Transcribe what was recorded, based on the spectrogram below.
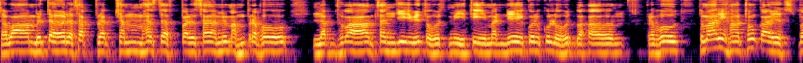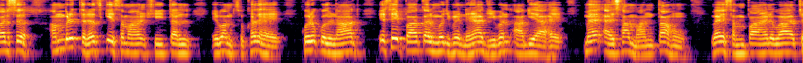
तवामृत रस प्रक्षम हस्तस्पर्शमिम प्रभो लब्ध्वा संजीवितोस्मीति मन्ये कुरकुलोद्व प्रभो, तुम्हारे हाथों का स्पर्श अमृत रस के समान शीतल एवं सुखद है। कुरकुलनाथ, इसे पाकर मुझमें नया जीवन आ गया है। मैं ऐसा मानता हूँ। वै सम्पायन वाच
